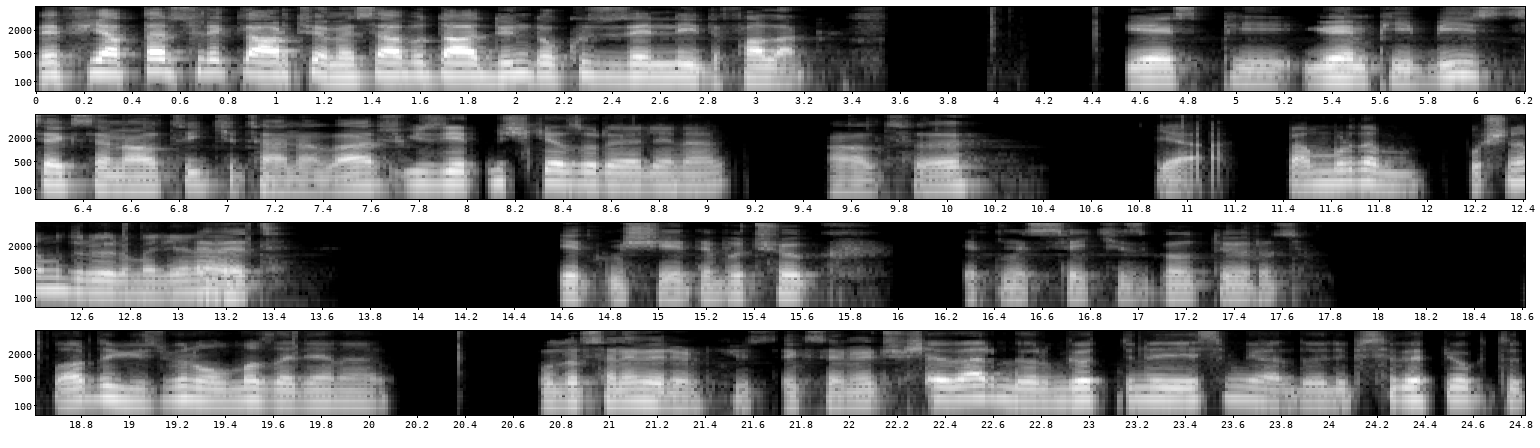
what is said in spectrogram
ve fiyatlar sürekli artıyor. Mesela bu daha dün 950 idi falan. USP, UMP Beast 86 iki tane var. 170 kez oraya Alien abi. 6. Ya ben burada boşuna mı duruyorum Alien abi? Evet. 77 buçuk. 78 gold diyoruz. Bu arada 100 bin olmaz Alien abi. Olursa ne veriyorsun? Bir 183. şey vermiyorum. Götlüğüne diyesim geldi. Öyle bir sebep yoktu.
